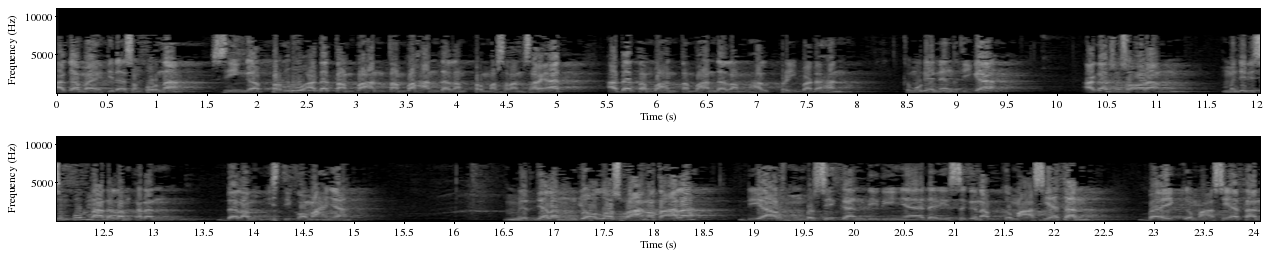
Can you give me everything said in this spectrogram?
agama yang tidak sempurna sehingga perlu ada tambahan-tambahan dalam permasalahan syariat ada tambahan-tambahan dalam hal peribadahan. Kemudian yang ketiga agar seseorang menjadi sempurna dalam keadaan dalam istiqomahnya berjalan menuju Allah Subhanahu wa taala dia harus membersihkan dirinya dari segenap kemaksiatan baik kemaksiatan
